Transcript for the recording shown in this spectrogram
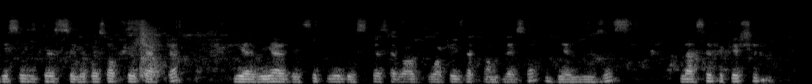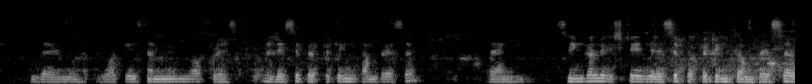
this is the syllabus of your chapter where we are basically discuss about what is the compressor, their uses, classification, then what is the meaning of reciprocating compressor, then single stage reciprocating compressor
